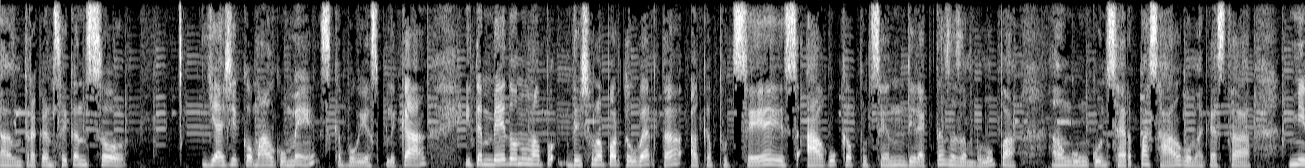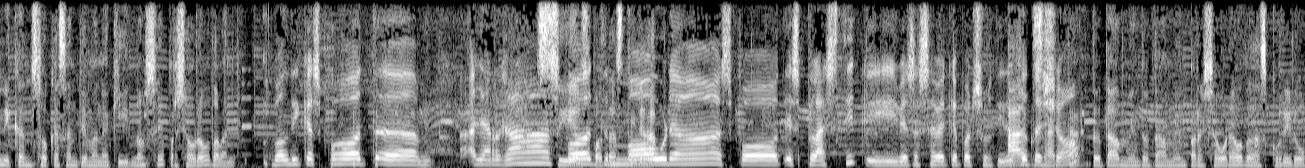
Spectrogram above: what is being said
entre cançó i cançó hi hagi com algo més que pugui explicar i també dono la, deixo la porta oberta a que potser és algo que potser en directe es desenvolupa. A algun concert passa alguna amb aquesta mini cançó que sentim aquí. No sé, per això haureu de venir. Vol dir que es pot eh, allargar, Sí, es es pot, pot estirar. moure, es pot... És plàstic i vés a saber què pot sortir de tot Exacte, això. totalment, totalment. Per això haureu de descobrir-ho.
